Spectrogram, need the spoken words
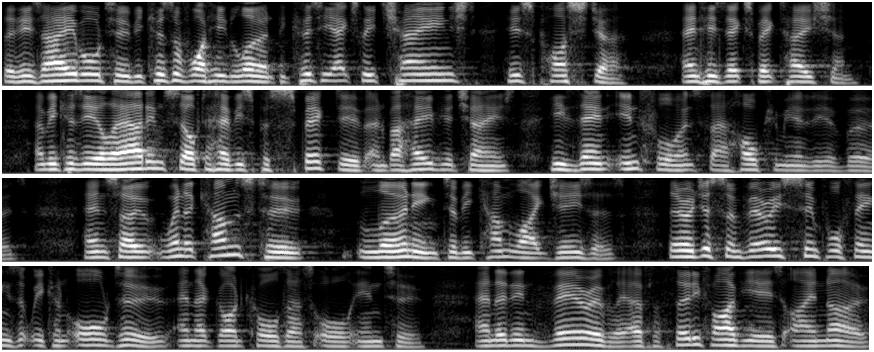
that he's able to, because of what he learned, because he actually changed his posture and his expectation, and because he allowed himself to have his perspective and behavior changed, he then influenced that whole community of birds. And so when it comes to learning to become like Jesus, there are just some very simple things that we can all do and that God calls us all into. And it invariably, over 35 years, I know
